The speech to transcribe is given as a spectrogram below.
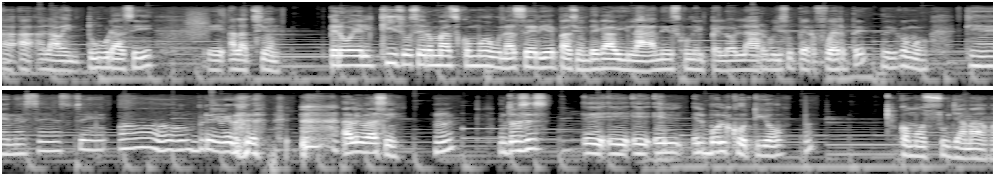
a, la aventura, sí, eh, a la acción. Pero él quiso ser más como una serie de pasión de gavilanes con el pelo largo y súper fuerte. Así como, ¿quién es ese hombre? Algo así. Entonces, eh, eh, él, él, bolcoteó como su llamado.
